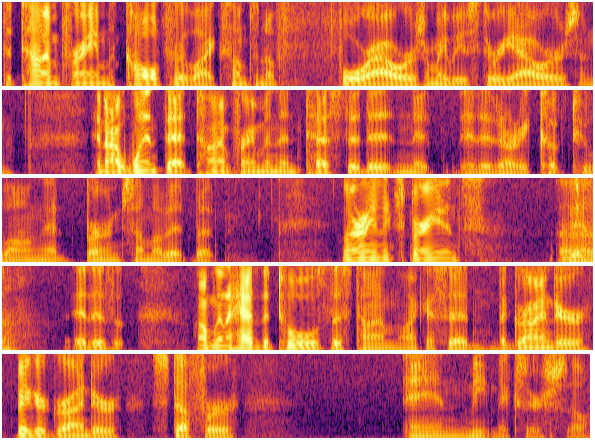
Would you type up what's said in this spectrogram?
the time frame called for like something of four hours or maybe it was three hours, and and I went that time frame and then tested it, and it it had already cooked too long. That burned some of it, but learning experience. Uh, Yeah. it is. I'm gonna have the tools this time. Like I said, the grinder, bigger grinder, stuffer, and meat mixer. So,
